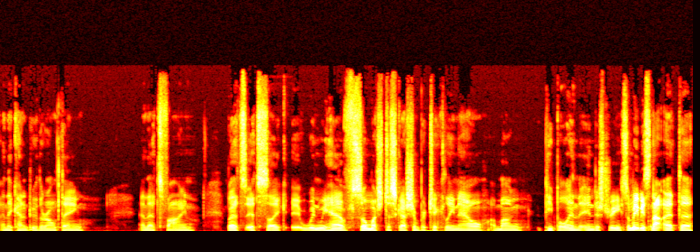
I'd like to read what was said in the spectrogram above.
and they kind of do their own thing, and that's fine. But it's it's like when we have so much discussion, particularly now among people in the industry. So maybe it's not at the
